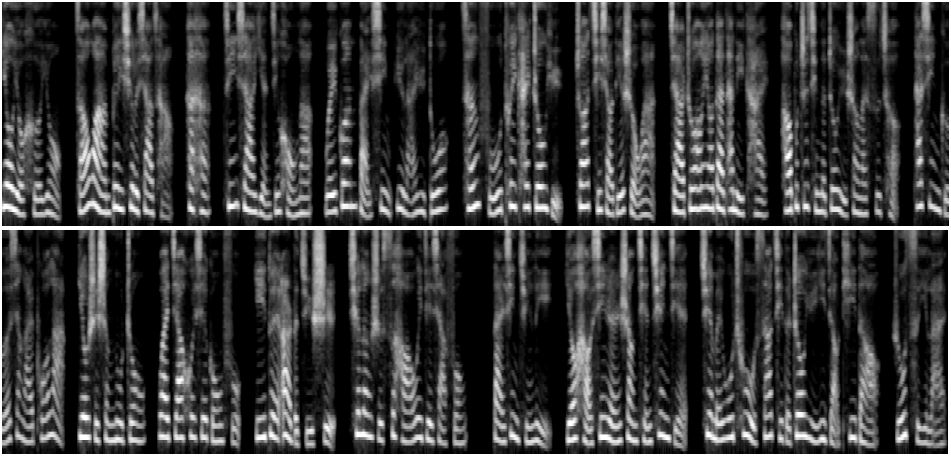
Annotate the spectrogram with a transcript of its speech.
又有何用？”早晚被削了下场，哈哈！金夏眼睛红了，围观百姓愈来愈多。岑福推开周宇，抓起小蝶手腕，假装要带她离开。毫不知情的周宇上来撕扯，他性格向来泼辣，又是盛怒中，外加会些功夫，一对二的局势却愣是丝毫未见下风。百姓群里有好心人上前劝解，却没无处撒气的周瑜一脚踢倒。如此一来。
